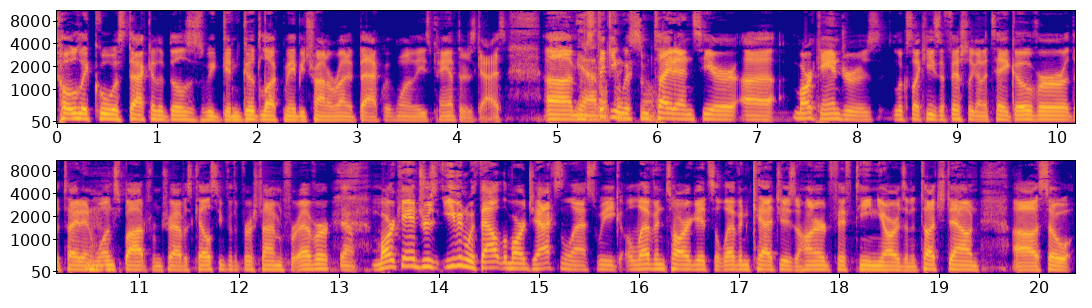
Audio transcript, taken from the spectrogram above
totally cool with stack of the Bills this week and good luck maybe trying to run it back with one of these Panthers guys. Um, yeah, sticking with so. some tight ends here. Uh, Mark Andrews looks like he's officially going to take over the tight end mm-hmm. one spot from Travis Kelce for the first time in forever. Yeah. Mark Andrews, even without Lamar Jackson last week, 11 targets, 11 catches, 115 yards and a touchdown. Uh, so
